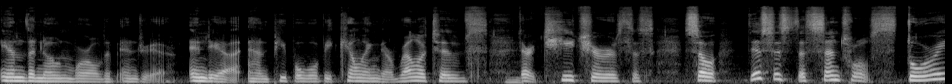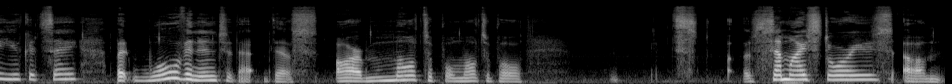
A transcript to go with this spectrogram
in the known world of India. India, and people will be killing their relatives, mm. their teachers. So this is the central story, you could say, but woven into that this are multiple, multiple semi stories um,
